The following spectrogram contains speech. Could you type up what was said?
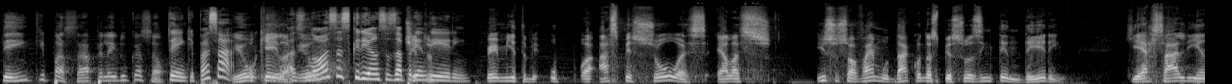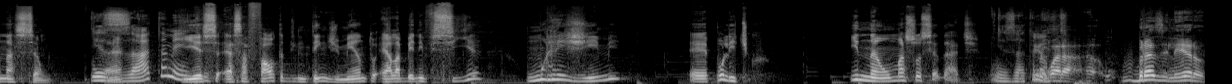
tem que passar pela educação. tem que passar. Eu- Keila, As eu- nossas crianças aprenderem. Permita-me, as pessoas, elas. Isso só vai mudar quando as pessoas entenderem que essa alienação, Exatamente. que esse- essa falta de entendimento, ela beneficia um regime eh, político. e não uma sociedade. Exatamente. Agora, o brasileiro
